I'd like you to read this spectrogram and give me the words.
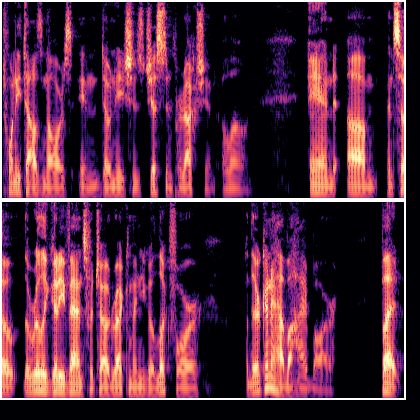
twenty thousand dollars in donations just in production alone, and um, and so the really good events, which I would recommend you go look for, they're going to have a high bar, but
